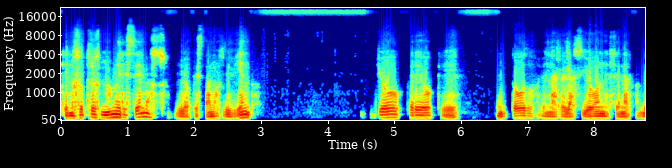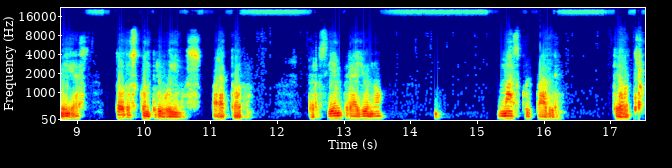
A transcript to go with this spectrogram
que nosotros no merecemos lo que estamos viviendo. Yo creo que en todo, en las relaciones, en las familias, todos contribuimos para todo, pero siempre hay uno más culpable que otro.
